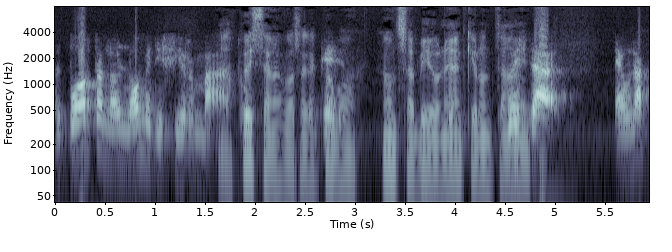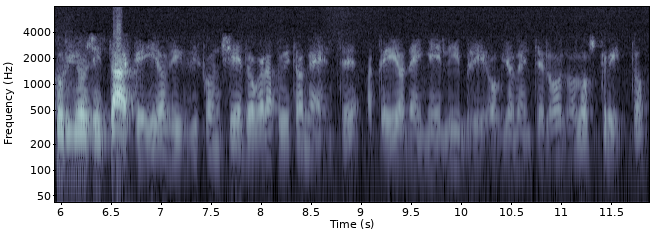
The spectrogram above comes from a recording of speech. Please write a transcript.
eh, portano il nome di firmato. Ah, questa è una cosa che proprio non sapevo neanche lontanamente questa è una curiosità che io vi, vi concedo gratuitamente, perché io nei miei libri ovviamente l'ho, l'ho scritto,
